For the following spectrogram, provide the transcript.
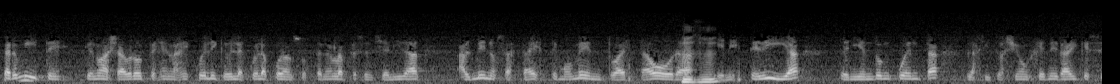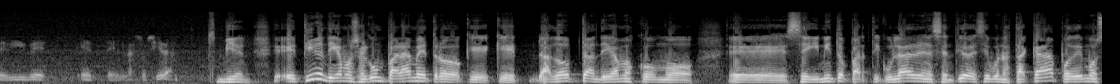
permite que no haya brotes en las escuelas y que hoy las escuelas puedan sostener la presencialidad, al menos hasta este momento, a esta hora, en este día, teniendo en cuenta la situación general que se vive este, en la sociedad. Bien, eh, ¿tienen, digamos, algún parámetro que, que adoptan, digamos, como eh, seguimiento particular en el sentido de decir, bueno, hasta acá podemos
